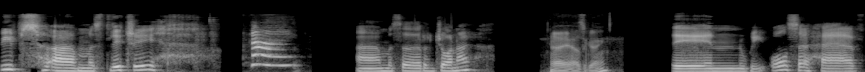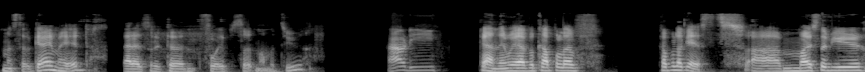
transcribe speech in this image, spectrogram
peeps, uh, Miss Litchi. Hi. Uh, Mr. Jono. Hey, how's it going? Then we also have Mr. Gamehead that has returned for episode number two. Howdy. Okay, and then we have a couple of couple of guests. Uh, most of you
